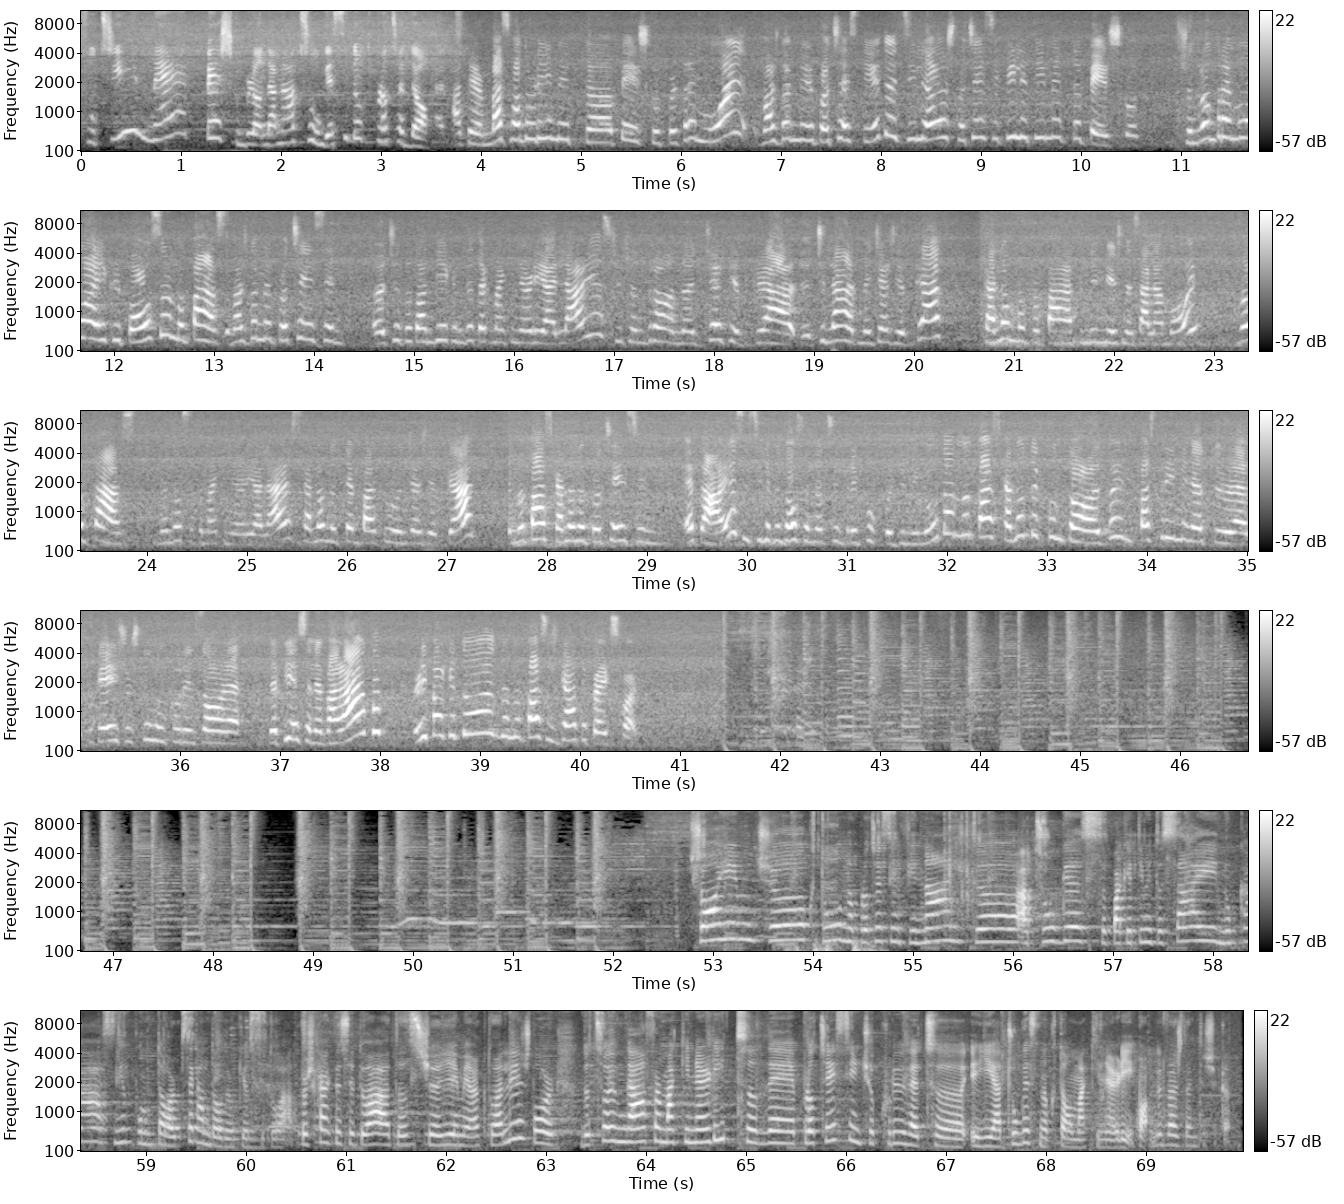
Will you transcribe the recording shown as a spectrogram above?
fuçi me peshk brenda me açuge si do të procedohet? Atëherë, mbas maturimit të peshkut për tre muaj, vazhdojmë në një proces tjetër, i cili është procesi i filetimit të peshkut. Qëndron tre muaj i kriposur, më pas vazhdojmë me procesin që do ta ndjekim dhe tek makineria e larjes, që qëndron në gjashtëdhjetë gradë, që lahet me gjashtëdhjetë gradë. Kalon më përpara fillimisht në salamojë, më pas vendoset te makineria e larjes, kalon në temperaturën gjashtëdhjetë gradë, më pas kalon në procesin e tharjes të cilën vendosen në centrifugë për dy minuta, më pas kalon tek punëtorët, bëjnë pastrimin e tyre duke hequr shtyllën kurrizore dhe pjesën e barkut, ripaketohet dhe më pas është gati për eksport. Shohim që këtu në procesin final të açuges, të paketimit të saj, nuk ka asnjë punëtor. Pse ka ndodhur kjo situatë? Për shkak të situatës që jemi aktualisht, por do të shohim nga afër makineritë dhe procesin që kryhet i açuges në këto makineri. Po, le të vazhdojmë të shikojmë.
